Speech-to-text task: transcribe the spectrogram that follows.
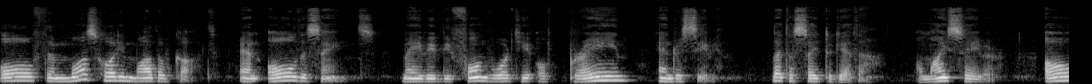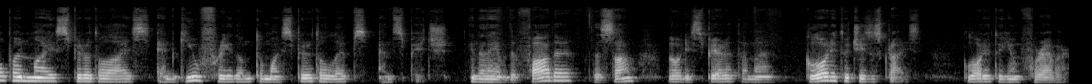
all the most holy Mother of God and all the saints, may we be found worthy of praying and receiving. Let us say together, O my Savior, open my spiritual eyes and give freedom to my spiritual lips and speech. In the name of the Father, the Son, the Holy Spirit, Amen. Glory to Jesus Christ. Glory to Him forever.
